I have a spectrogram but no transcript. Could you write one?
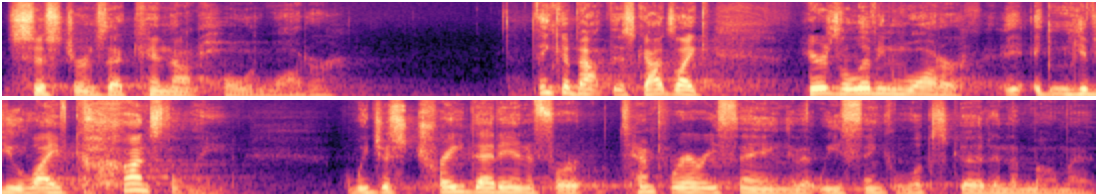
cisterns that cannot hold water. Think about this. God's like, here's the living water. It, can give you life constantly. We just trade that in for a temporary thing that we think looks good in the moment.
